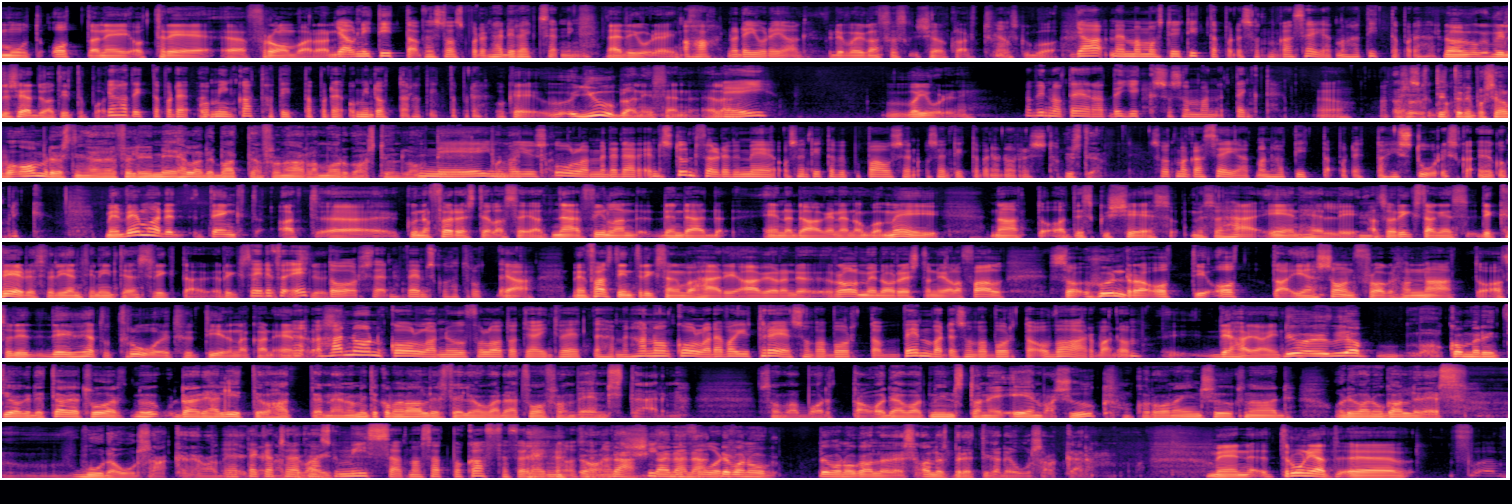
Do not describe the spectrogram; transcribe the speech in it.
mot åtta nej och tre uh, frånvarande. Ja, och ni tittar förstås på den här direktsändningen? Nej, det gjorde jag inte. Aha, no, det gjorde jag. Det var ju ganska självklart hur ja. det skulle gå. Ja, men man måste ju titta på det så att man kan säga att man har tittat på det här. No, vill du säga att du har tittat på det? Jag har tittat på det och min katt har tittat på det och min dotter har tittat på det. Okej, okay. jublar ni sen? Eller? Nej. Vad gjorde ni? Vi noterade att det gick så som man tänkte. Ja. Alltså, tittar ni på själva omröstningen eller följer ni med hela debatten från Arla morgonstund långt Nej, hon var ju i skolan med det där. En stund följde vi med och sen tittade vi på pausen och sen tittade vi när de röstade. Just det. Så att man kan säga att man har tittat på detta historiska ögonblick. Men vem hade tänkt att uh, kunna föreställa sig att när Finland den där ena dagen när de går med i Nato, att det skulle ske med så här enhällig... Mm. Alltså riksdagens, det krävdes väl egentligen inte ens riksdag, riksdagens Säg det för beslut. ett år sedan, vem skulle ha trott det? Ja, men fast inte riksdagen var här i avgörande roll, men de röstade i alla fall, så 188 i en sån fråga som Nato. Alltså det, det, är ju helt otroligt hur tiderna kan ändras. Har någon kollat nu, förlåt att jag inte vet det här, men har någon kollat, det var ju tre som var borta. Vem var det som var borta och var var de? Det har jag inte. Jag, jag kommer inte ihåg det. Jag tror att, nu drar det här lite ur hatten, men om inte kommer alldeles fel ihåg var det två från vänstern som var borta. Och det var åtminstone en var sjuk, coronainsjuknad, och det var nog alldeles goda orsaker hela vägen. Jag tänker att, att man skulle missa att man satt på kaffe för länge och sen ja, nej, nej, nej, nej, det var nog, det var nog alldeles, alldeles berättigade orsaker. Men tror ni att äh,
